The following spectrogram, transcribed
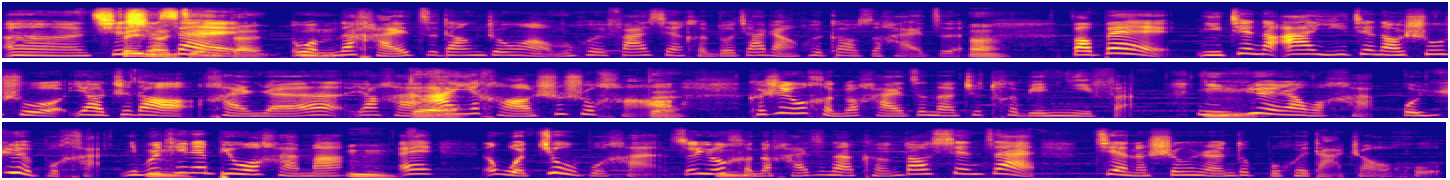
嗯，其实，在我们的孩子当中啊，我们会发现很多家长会告诉孩子：“嗯，宝贝，你见到阿姨、见到叔叔，要知道喊人，要喊阿姨好，叔叔好。”可是有很多孩子呢，就特别逆反，你越让我喊，我越不喊。你不是天天逼我喊吗？嗯，哎，我就不喊。所以有很多孩子呢，可能到现在见了生人都不会打招呼，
